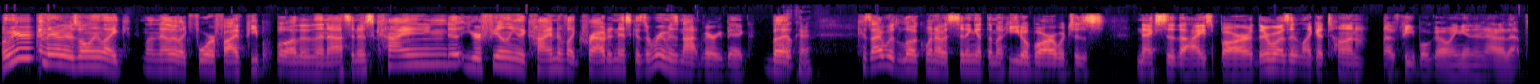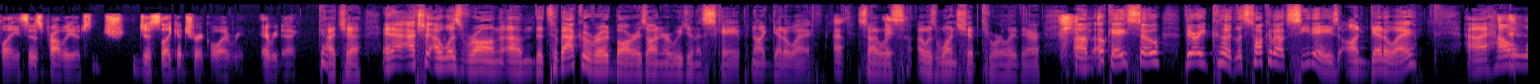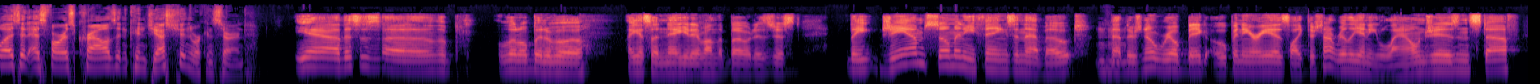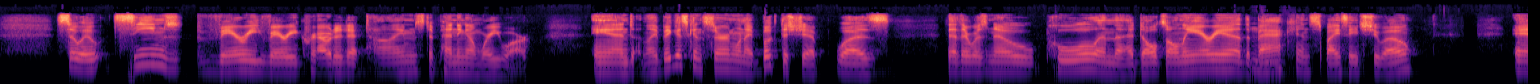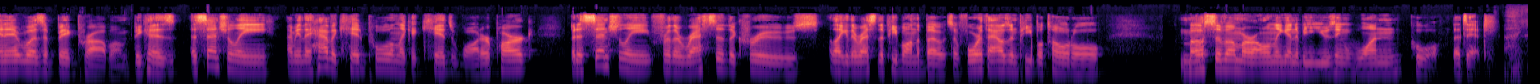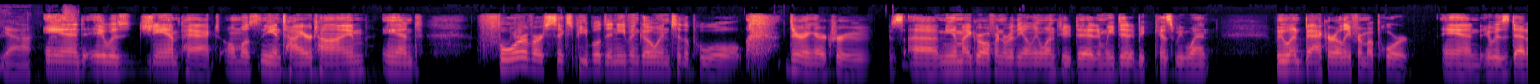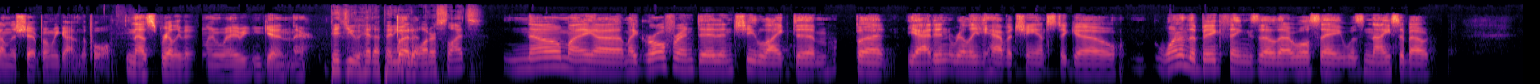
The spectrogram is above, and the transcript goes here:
when we were in there, there's only like another like four or five people other than us, and it was kind of you're feeling the kind of like crowdedness because the room is not very big. But Okay. because I would look when I was sitting at the mojito bar, which is next to the ice bar, there wasn't like a ton of people going in and out of that place. It was probably a, tr- just like a trickle every every day. Gotcha. And I, actually, I was wrong. Um, the Tobacco Road Bar is on Norwegian Escape, not Getaway. So I was I was one ship too early there. Um, okay, so very good. Let's talk about sea days on Getaway. Uh, how was it as far as crowds and congestion were concerned? Yeah, this is uh, the a little bit of a, I guess, a negative on the boat is just they jam so many things in that boat that mm-hmm. there's no real big open areas. Like there's not really any lounges and stuff. So it seems very, very crowded at times, depending on where you are. And my biggest concern when I booked the ship was that there was no pool in the adults only area at the mm-hmm. back in Spice H2O and it was a big problem because essentially i mean they have a kid pool and like a kids water park but essentially for the rest of the cruise like the rest of the people on the boat so 4000 people total most of them are only going to be using one pool that's it Yeah. and it was jam packed almost the entire time and four of our six people didn't even go into the pool during our cruise uh, me and my girlfriend were the only ones who did and we did it because we went we went back early from a port and it was dead on the ship when we got in the pool and that's really the only way we could get in there Did you hit up any But, of the uh, water slides? No my uh, my girlfriend did and she liked him but yeah i didn't really have a chance to go. One of the big things though that i will say was nice about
